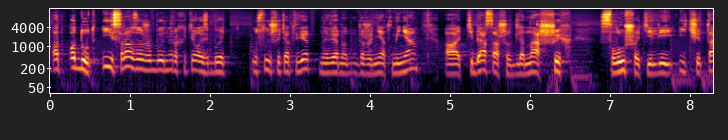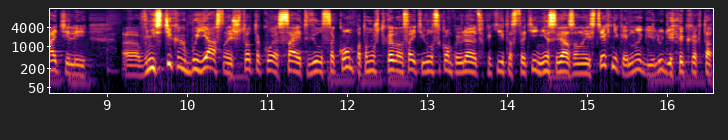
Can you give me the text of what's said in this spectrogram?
отпадут. И сразу же бы, наверное, хотелось бы услышать ответ, наверное, даже не от меня, а от тебя, Саша, для наших слушателей и читателей – внести как бы ясность, что такое сайт Вилсаком, потому что когда на сайте Вилсаком появляются какие-то статьи, не связанные с техникой, многие люди как-то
